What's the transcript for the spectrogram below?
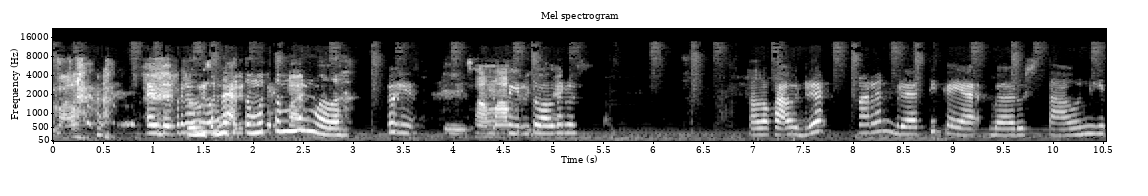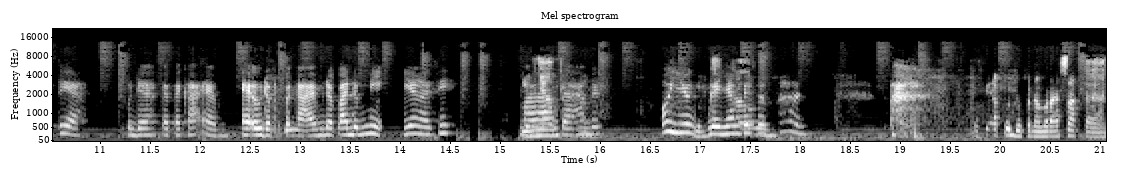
malah. Eh udah pernah belum, belum pernah ketemu temen malah. Oh iya. Sama virtual terus. Kalau Kak Audra kemarin berarti kayak baru setahun gitu ya udah PPKM eh udah PPKM udah pandemi. Iya gak sih? Malah udah hampir oh iya Belum gak nyampe setahun. tapi aku udah pernah merasakan.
